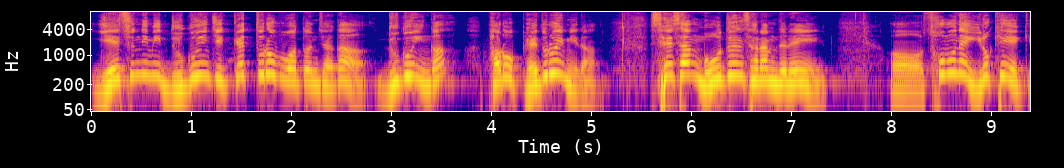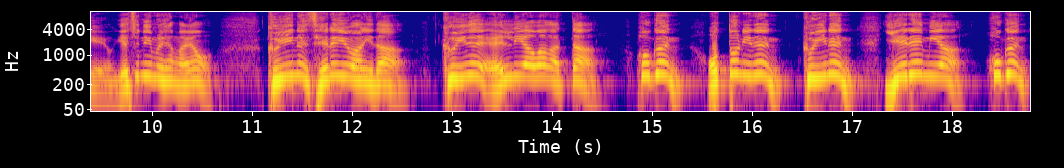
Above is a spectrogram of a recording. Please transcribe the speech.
예수님이 누구인지 꿰뚫어 보았던 자가 누구인가? 바로 베드로입니다. 세상 모든 사람들이 어, 소문에 이렇게 얘기해요. 예수님을 향하여 그이는 세례 요한이다. 그이는 엘리야와 같다. 혹은 어떤 이는 그이는 예레미야 혹은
